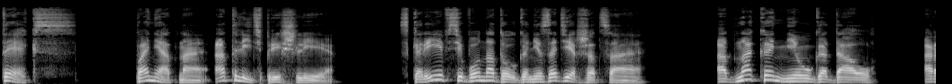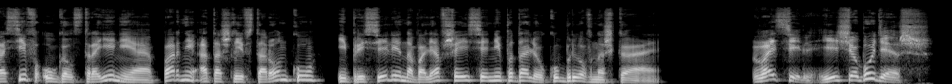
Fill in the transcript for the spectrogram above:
Текс. Понятно, отлить пришли. Скорее всего, надолго не задержатся. Однако не угадал. Оросив угол строения, парни отошли в сторонку и присели на валявшееся неподалеку бревнышко. «Василь, еще будешь?»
